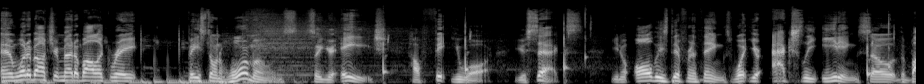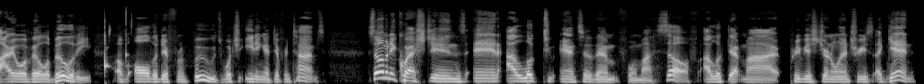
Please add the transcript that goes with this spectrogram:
And what about your metabolic rate based on hormones. So your age, how fit you are, your sex, you know, all these different things, what you're actually eating. So the bioavailability of all the different foods, what you're eating at different times. So many questions, and I looked to answer them for myself. I looked at my previous journal entries again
